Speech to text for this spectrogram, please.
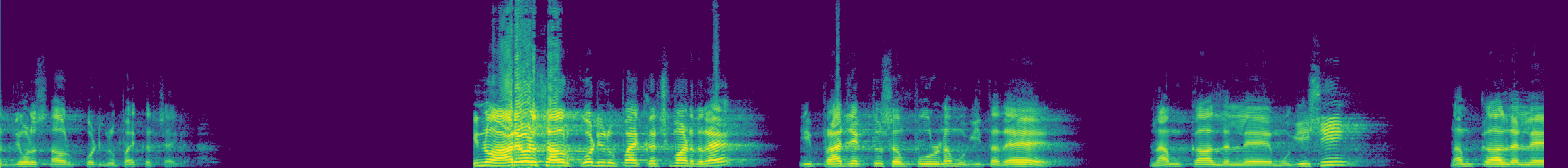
ಹದಿನೇಳು ಸಾವಿರ ಕೋಟಿ ರೂಪಾಯಿ ಖರ್ಚಾಗಿದೆ. ಇನ್ನು ಆರೇಳು ಸಾವಿರ ಕೋಟಿ ರೂಪಾಯಿ ಖರ್ಚು ಮಾಡಿದ್ರೆ ಈ ಪ್ರಾಜೆಕ್ಟು ಸಂಪೂರ್ಣ ಮುಗೀತದೆ. ನಮ್ಮ ಕಾಲದಲ್ಲೇ ಮುಗಿಸಿ ನಮ್ಮ ಕಾಲದಲ್ಲೇ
